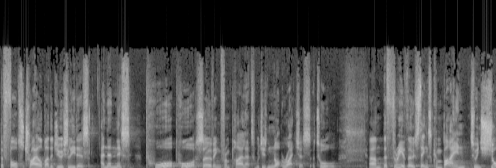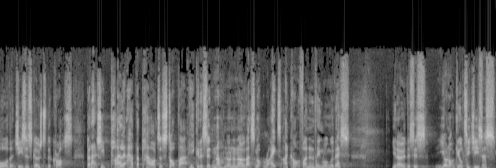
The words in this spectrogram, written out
the false trial by the Jewish leaders, and then this poor, poor serving from Pilate, which is not righteous at all, um, the three of those things combine to ensure that Jesus goes to the cross. But actually, Pilate had the power to stop that. He could have said, No, no, no, no, that's not right. I can't find anything wrong with this. You know, this is, you're not guilty, Jesus.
